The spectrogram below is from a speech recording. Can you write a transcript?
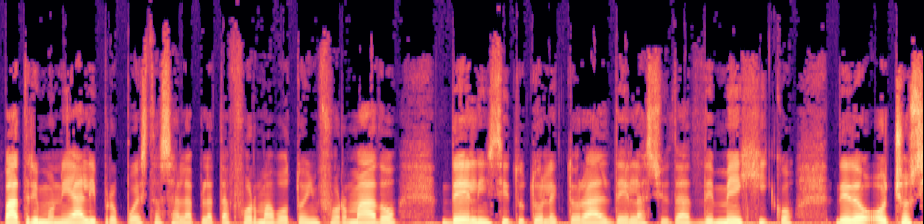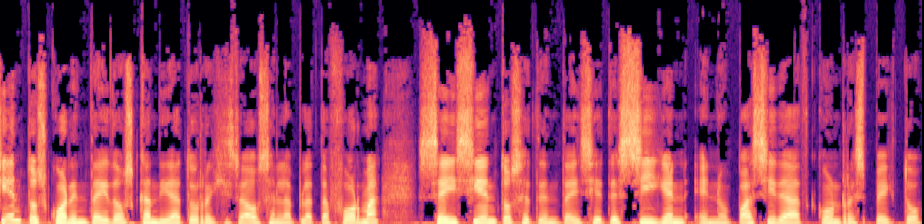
patrimonial y propuestas a la plataforma Voto Informado del Instituto Electoral de la Ciudad de México. De 842 candidatos registrados en la plataforma, 677 siguen en opacidad con respecto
